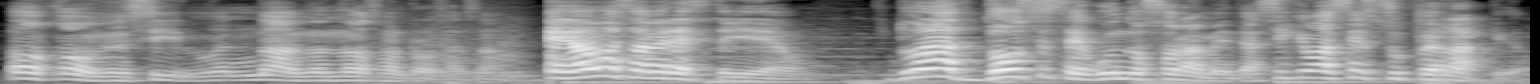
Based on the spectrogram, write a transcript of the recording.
Oh, ¿cómo? sí, no, no, no son rosas, no. Eh, vamos a ver este video. Dura 12 segundos solamente, así que va a ser súper rápido.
